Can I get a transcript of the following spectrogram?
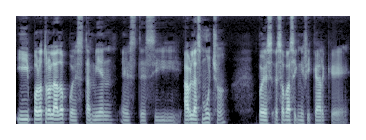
Y por otro lado, pues también este, si hablas mucho, pues eso va a significar que,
